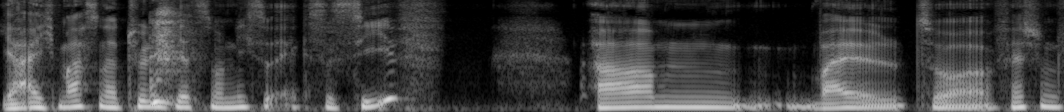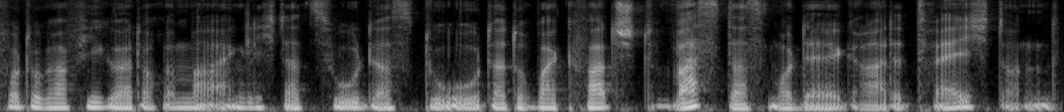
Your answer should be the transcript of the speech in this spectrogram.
Ja, ich mache es natürlich jetzt noch nicht so exzessiv, ähm, weil zur Fashion-Fotografie gehört auch immer eigentlich dazu, dass du darüber quatscht, was das Modell gerade trägt. Und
